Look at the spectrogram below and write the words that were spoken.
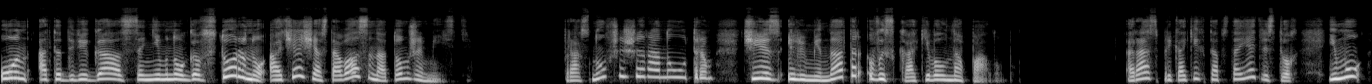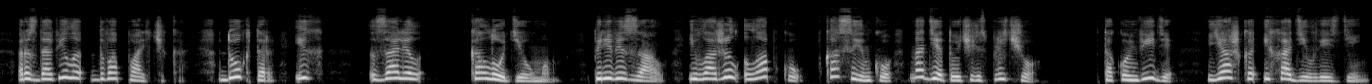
он отодвигался немного в сторону, а чаще оставался на том же месте. Проснувшись же рано утром, через иллюминатор выскакивал на палубу. Раз при каких-то обстоятельствах ему раздавило два пальчика. Доктор их залил колодиумом, перевязал и вложил лапку косынку, надетую через плечо. В таком виде Яшка и ходил весь день.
